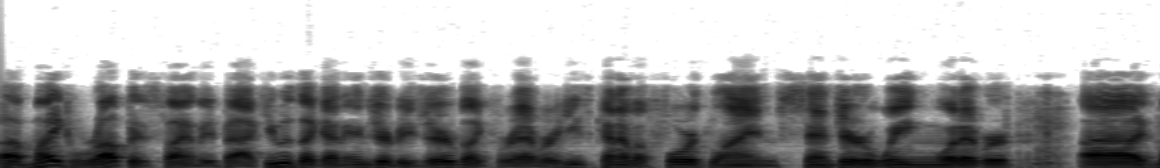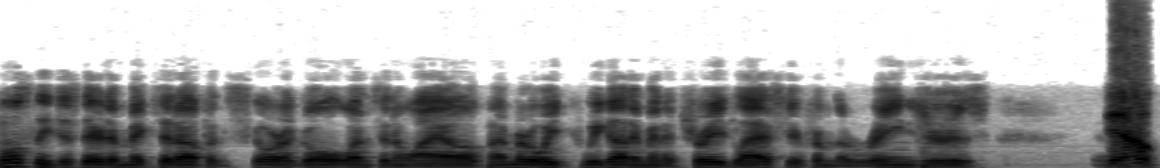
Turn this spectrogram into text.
uh, Mike Rupp is finally back. He was like on injured reserve like forever. He's kind of a fourth line center wing, whatever. Uh, he's mostly just there to mix it up and score a goal once in a while. Remember we we got him in a trade last year from the Rangers. Yep.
